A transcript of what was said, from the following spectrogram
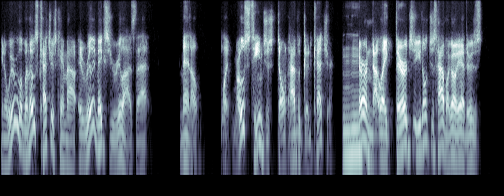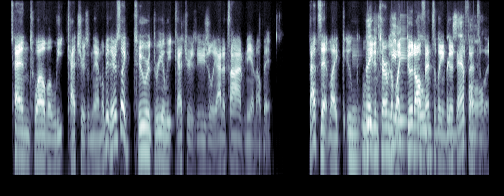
you know we were when those catchers came out, it really makes you realize that, man, uh, like most teams just don't have a good catcher. Mm-hmm. There are not like there are, you don't just have like oh yeah, there's 10, 12 elite catchers in the MLB. There's like two or three elite catchers usually at a time in the MLB. That's it. Like Mm. lead in terms of like good Trevino, offensively and good example, defensively.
